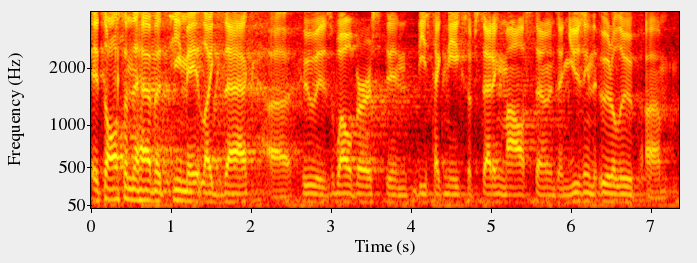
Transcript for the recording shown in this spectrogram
It's awesome to have a teammate like Zach uh, who is well versed in these techniques of setting milestones and using the OODA loop. Um,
